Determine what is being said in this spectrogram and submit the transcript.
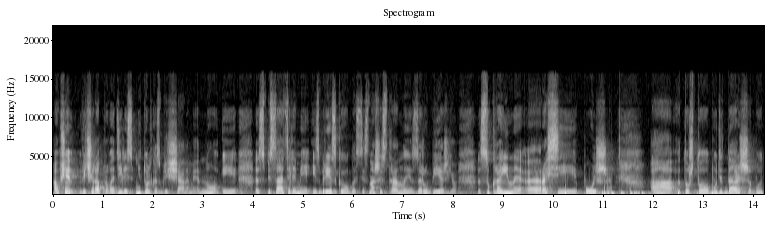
А вообще вечера проводились не только с брещанами, но и с писателями из Брестской области, с нашей страны, с зарубежью, с Украины, э, России, Польши. А то, что будет дальше, будет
